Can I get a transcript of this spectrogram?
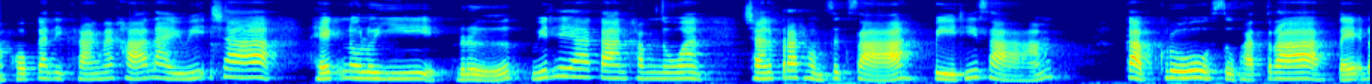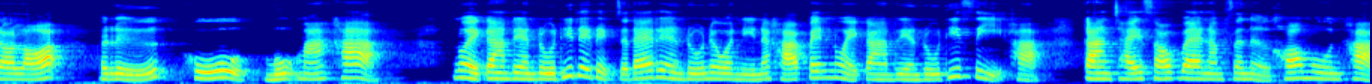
าพบกันอีกครั้งนะคะ ในวิชาเทคโนโลยี หรือวิทยาการคำนวณ ชั้นประถมศึกษาปีที่ 3 กับครูสุภัตรา เตะดอเลาะ หรือครูมุมะค่ะ หน่วยการเรียนรู้ที่เด็กๆ จะได้เรียนรู้ในวันนี้นะคะ เป็นหน่วยการเรียนรู้ที่ 4 ค่ะ การใช้ซอฟต์แวร์นำเสนอข้อมูลค่ะ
